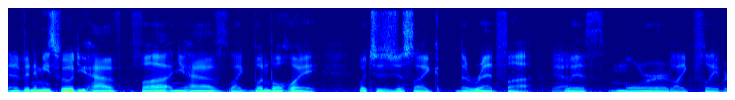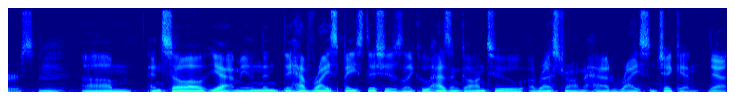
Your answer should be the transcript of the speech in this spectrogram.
uh, Vietnamese food, you have pho and you have like bun bo Hue, which is just like the red pho Yeah. with more like flavors. Mm. Um, and so, yeah, I mean, and then they have rice-based dishes. Like, who hasn't gone to a restaurant and had rice and chicken? yeah,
